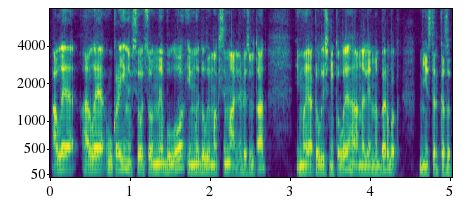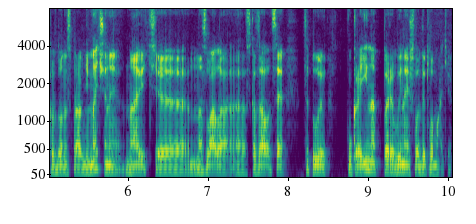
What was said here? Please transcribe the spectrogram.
але, але України всього цього не було, і ми дали максимальний результат. І моя колишня колега Аналіна Бербак, міністерка закордонних справ Німеччини, навіть е, назвала, е, сказала це, цитую, Україна перевинайшла дипломатію.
